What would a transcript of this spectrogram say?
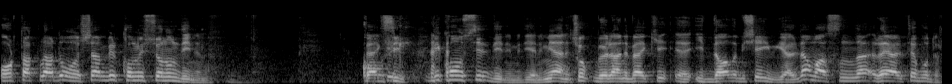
ortaklardan oluşan bir komisyonun dini mi? Konsil. Belki bir konsil dini mi diyelim. Yani çok böyle hani belki e, iddialı bir şey gibi geldi ama aslında realite budur.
